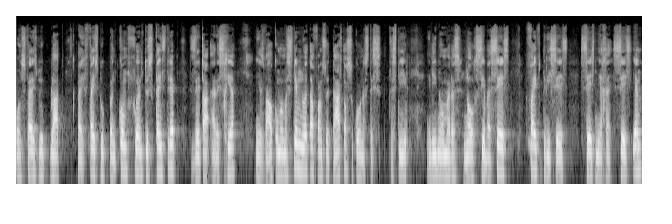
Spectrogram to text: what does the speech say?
op ons Facebookblad by facebook.com vorentoeskynstreep ZRSG en jy is welkom om 'n stemnota van so 30 sekondes te, te stuur. En die nommer is 076 536 6961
